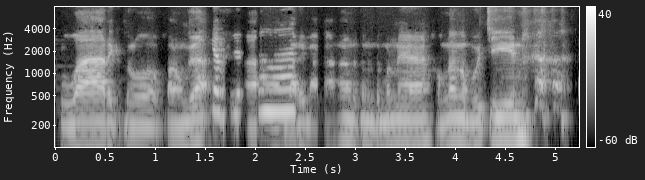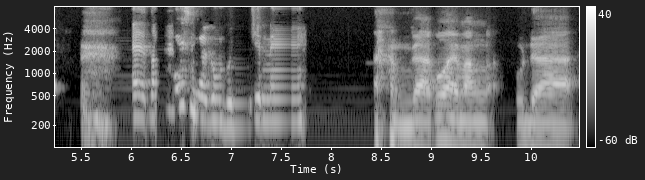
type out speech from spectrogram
keluar gitu loh. Kalau enggak ya, uh, makanan sama temen-temennya. Kalau enggak ngebucin eh tapi Ais nggak ngebucin nih enggak aku emang udah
